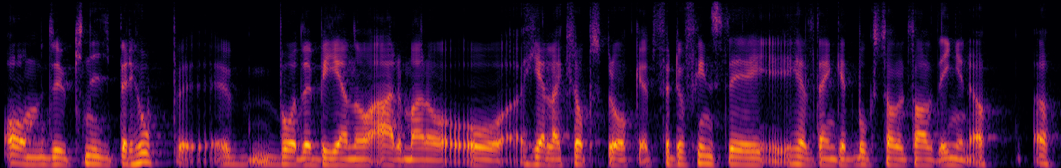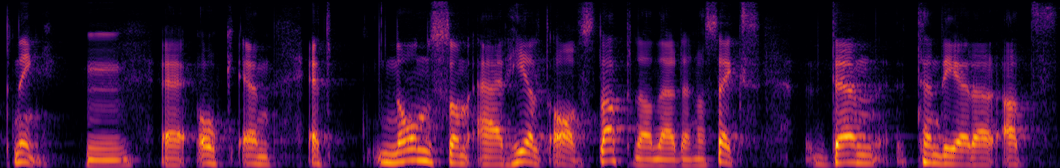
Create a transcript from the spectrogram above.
om du kniper ihop eh, både ben och armar och, och hela kroppsspråket för då finns det helt enkelt bokstavligt talat ingen öpp, öppning. Eh, och en, ett, någon som är helt avslappnad när den har sex den tenderar att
